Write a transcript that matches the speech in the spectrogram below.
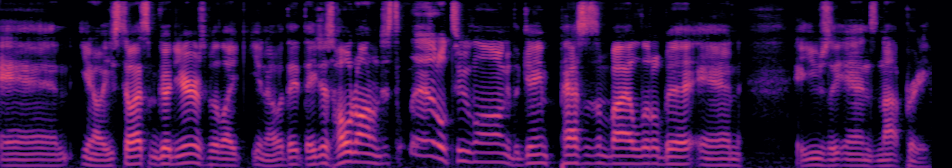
and you know he still had some good years, but like you know they they just hold on just a little too long. The game passes them by a little bit, and it usually ends not pretty.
